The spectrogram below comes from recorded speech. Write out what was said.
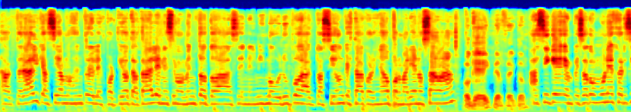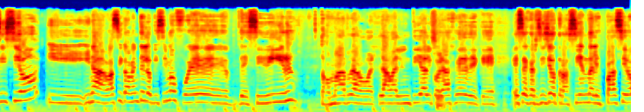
actoral que hacíamos dentro del Esportivo Teatral, en ese momento todas en el mismo grupo de actuación que estaba coordinado por Mariano Saba. Ok, perfecto. Así que empezó como un ejercicio y, y nada, básicamente lo que hicimos fue decidir tomar la, la valentía, el Sí. coraje de que ese ejercicio trascienda el espacio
